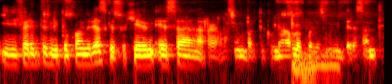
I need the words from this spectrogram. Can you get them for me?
y diferentes mitocondrias que sugieren esa relación particular, lo cual es muy interesante.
